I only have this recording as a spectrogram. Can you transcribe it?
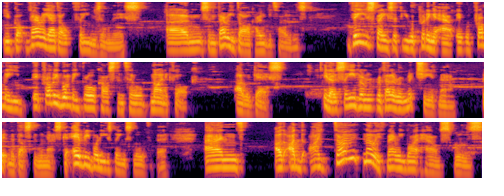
You've got very adult themes in this. Um, some very dark overtones. These days, if you were putting it out, it would probably it probably wouldn't be broadcast until nine o'clock. I would guess. You know, so even Ravella and Richie have now bitten the dust in the massacre. Everybody's being slaughtered there, and I, I, I don't know if Mary Whitehouse was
